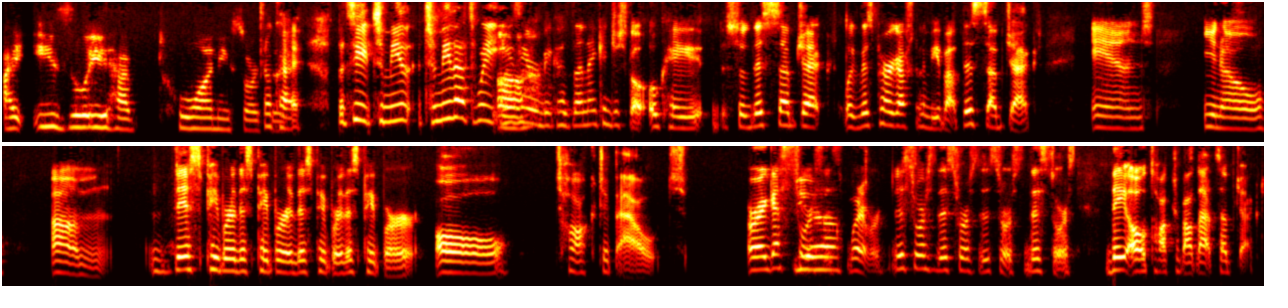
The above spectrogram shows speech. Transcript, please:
I easily have twenty sources. Okay. But see, to me, to me, that's way Uh. easier because then I can just go, okay, so this subject, like this paragraph's going to be about this subject, and you know, um, this paper, this paper, this paper, this paper, all talked about, or I guess sources, Yeah. whatever. This source, this source, this source, this source. They all talked about that subject,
